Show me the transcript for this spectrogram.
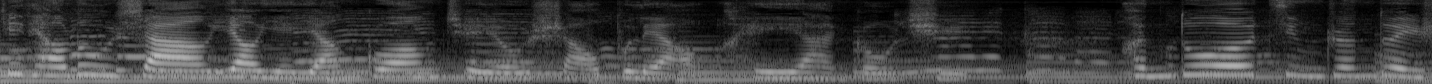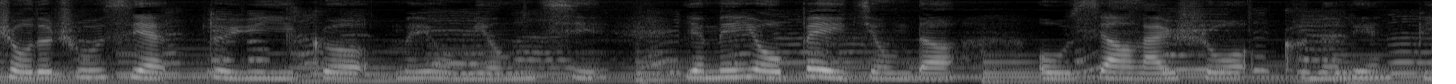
这条路上，耀眼阳光，却又少不了黑暗沟渠。很多竞争对手的出现，对于一个没有名气也没有背景的偶像来说，可能连比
